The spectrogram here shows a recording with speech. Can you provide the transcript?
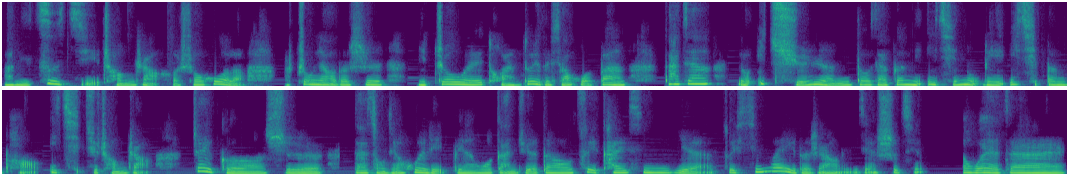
啊你自己成长和收获了，重要的是你周围团队的小伙伴，大家有一群人都在跟你一起努力、一起奔跑、一起去成长。这个是。在总结会里边，我感觉到最开心也最欣慰的这样的一件事情。那我也在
